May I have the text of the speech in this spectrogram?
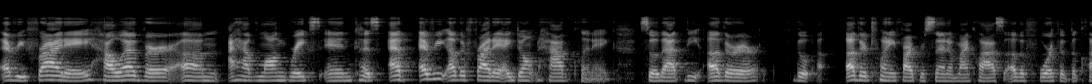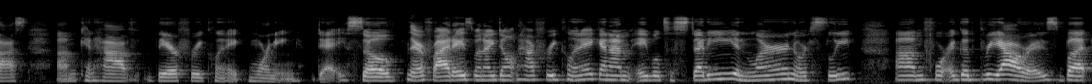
every Friday. However, um, I have long breaks in because every other Friday I don't have clinic, so that the other the other 25% of my class, other fourth of the class, um, can have their free clinic morning day. So there are Fridays when I don't have free clinic and I'm able to study and learn or sleep um, for a good three hours. But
